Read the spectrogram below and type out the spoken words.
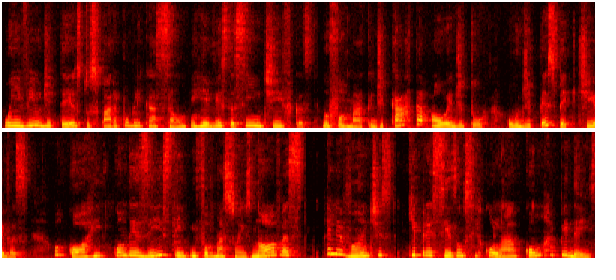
O envio de textos para publicação em revistas científicas no formato de carta ao editor ou de perspectivas ocorre quando existem informações novas relevantes que precisam circular com rapidez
